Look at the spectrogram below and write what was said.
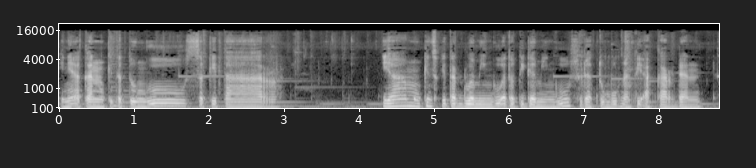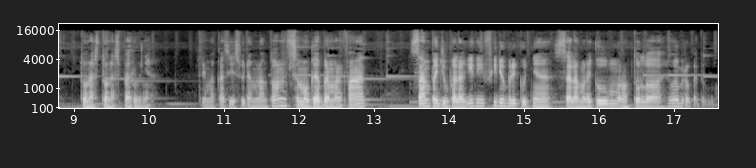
Ini akan kita tunggu sekitar ya mungkin sekitar dua minggu atau tiga minggu sudah tumbuh nanti akar dan tunas-tunas barunya. Terima kasih sudah menonton semoga bermanfaat. Sampai jumpa lagi di video berikutnya. Assalamualaikum warahmatullahi wabarakatuh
